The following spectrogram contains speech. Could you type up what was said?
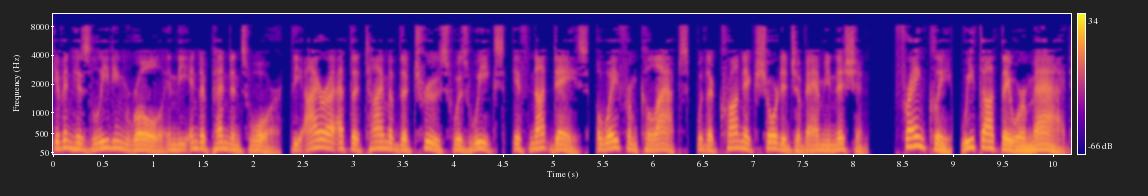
given his leading role in the Independence War, the IRA at the time of the truce was weeks, if not days, away from collapse, with a chronic shortage of ammunition. Frankly, we thought they were mad.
